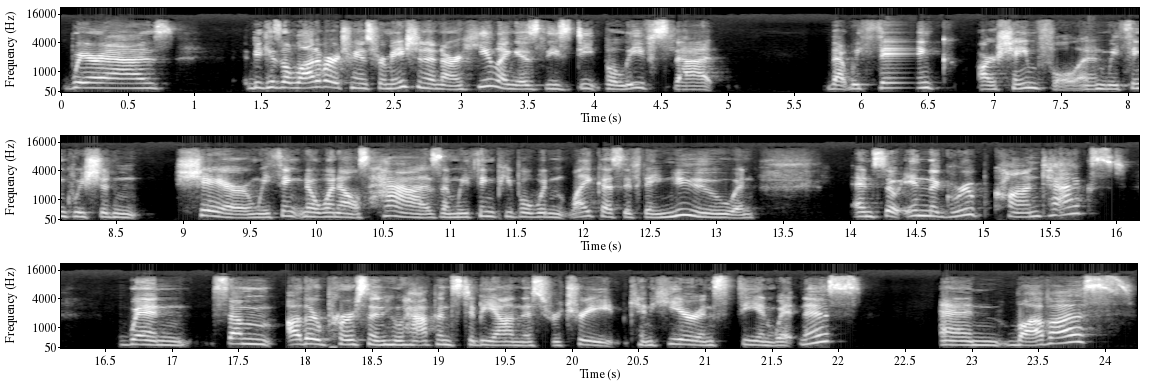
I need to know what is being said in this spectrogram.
Whereas, because a lot of our transformation and our healing is these deep beliefs that that we think are shameful and we think we shouldn't share and we think no one else has and we think people wouldn't like us if they knew. And and so in the group context when some other person who happens to be on this retreat can hear and see and witness and love us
